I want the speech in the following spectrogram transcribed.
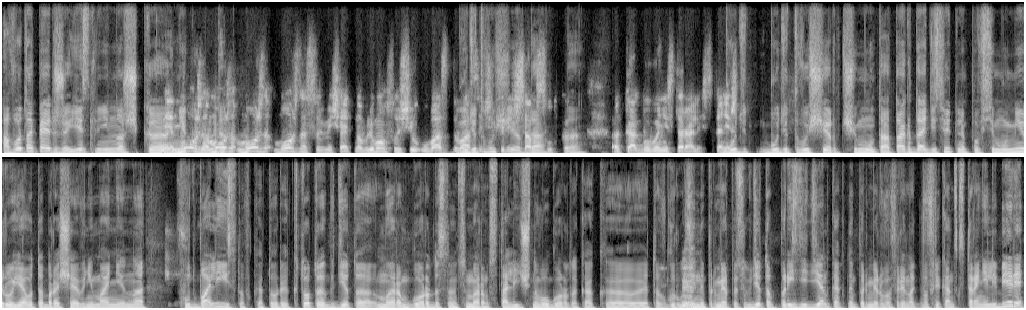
А вот опять же, если немножечко... Нет, не... можно, да. можно, можно, можно совмещать, но в любом случае у вас 24 будет ущерб, часа да, в сутках, да. Э, как бы вы ни старались, конечно. Будет, будет в ущерб чему-то. А так, да, действительно, по всему миру я вот обращаю внимание на футболистов, которые кто-то где-то мэром города становится, мэром столичного города, как э, это в Грузии, mm-hmm. например, где-то президент, как, например, в, афри... в африканской стране Либерия.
